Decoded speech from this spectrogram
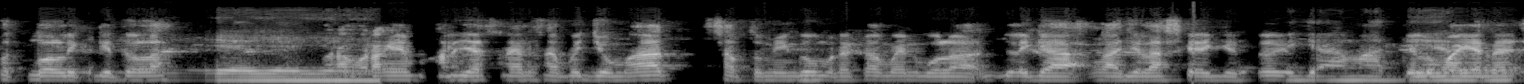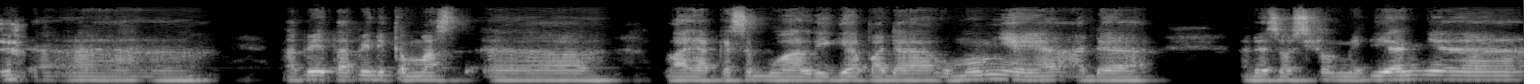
football league gitulah. Iya, iya, iya. Orang-orang yang bekerja Senin sampai Jumat, Sabtu Minggu mereka main bola liga nggak jelas kayak gitu. Liga amatir. Ya, lumayan aja. Tapi tapi dikemas uh, layaknya sebuah liga pada umumnya ya. Ada ada sosial medianya,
